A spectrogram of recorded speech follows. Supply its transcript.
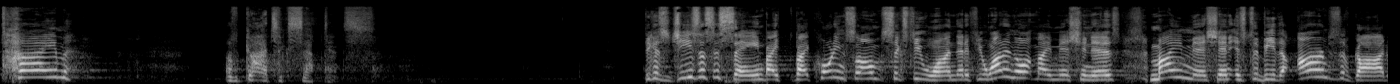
time of God's acceptance. Because Jesus is saying, by, by quoting Psalm 61, that if you want to know what my mission is, my mission is to be the arms of God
